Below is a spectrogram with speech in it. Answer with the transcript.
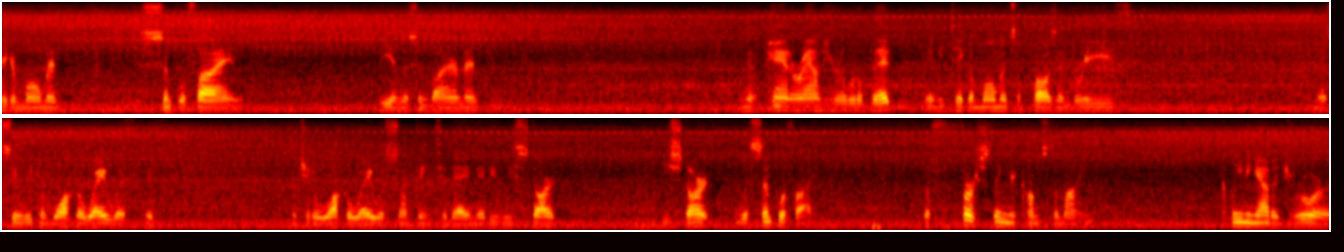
Take a moment simplify and be in this environment. I'm going to pan around here a little bit, maybe take a moment to pause and breathe. And let's see if we can walk away with, with I want you to walk away with something today. Maybe we start, you start with simplify. The first thing that comes to mind, cleaning out a drawer,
